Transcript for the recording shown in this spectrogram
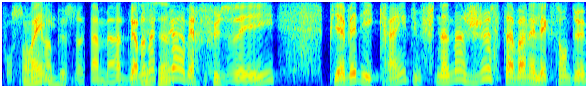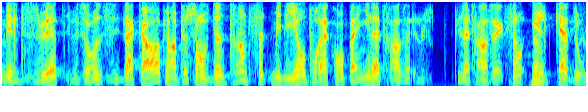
pour son Oui. campus notamment. Le gouvernement avait refusé, puis il y avait des craintes. Et finalement, juste avant l'élection de 2018, ils ont dit d'accord, puis en plus, on vous donne 37 millions pour accompagner la, transa- la transaction et Donc, le cadeau.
